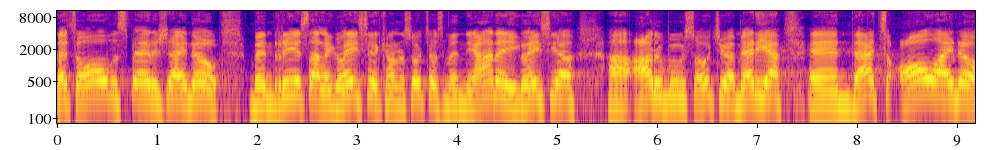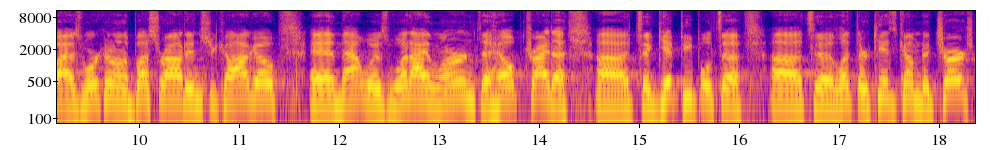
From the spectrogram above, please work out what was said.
That's all the Spanish I know. Vendrías a la iglesia con nosotros mañana, iglesia, uh, autobus, ocho y media. And that's all I know. I was working on a bus route in Chicago, and that was what I learned to help try to, uh, to get people to, uh, to let their kids come to church.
